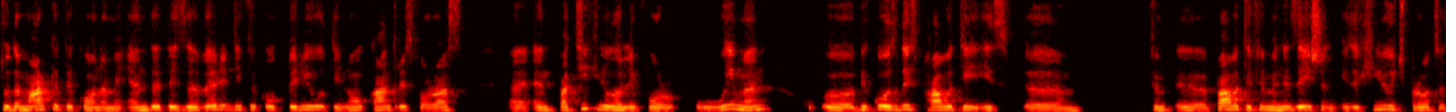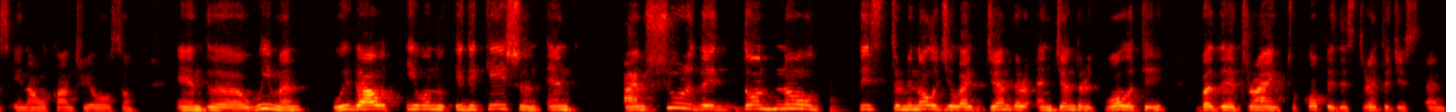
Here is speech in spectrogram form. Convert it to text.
to the market economy. And that is a very difficult period in all countries for us, uh, and particularly for women, uh, because this poverty is, um, fem uh, poverty feminization is a huge process in our country also. And uh, women without even education and I'm sure they don't know this terminology like gender and gender equality, but they're trying to copy the strategies and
